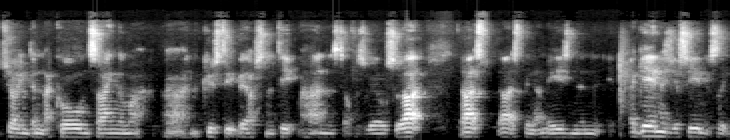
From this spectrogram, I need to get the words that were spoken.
joined in the call and sang them a, a, an acoustic version of "Take My Hand" and stuff as well. So that that's that's been amazing. And again, as you're saying, it's like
